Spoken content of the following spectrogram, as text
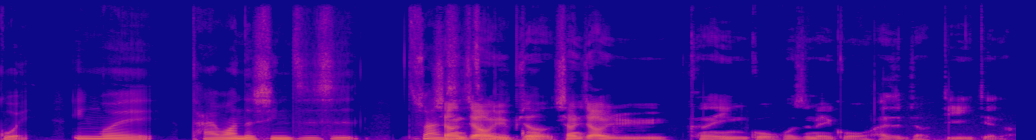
贵，因为台湾的薪资是算是相较于比较，相较于可能英国或是美国，还是比较低一点啊。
